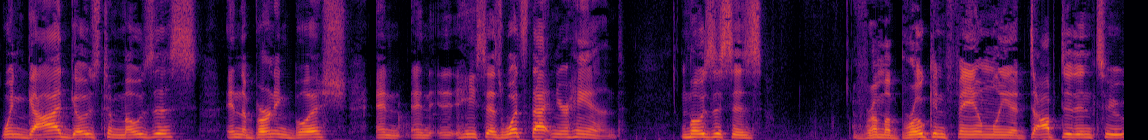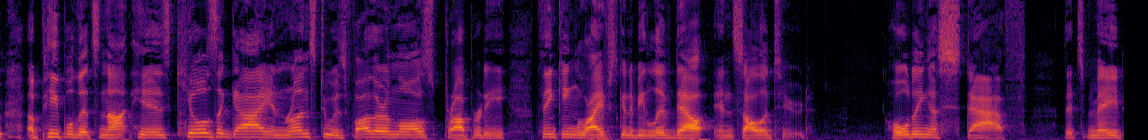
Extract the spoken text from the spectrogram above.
When God goes to Moses in the burning bush and, and he says, What's that in your hand? Moses is from a broken family, adopted into a people that's not his, kills a guy and runs to his father in law's property, thinking life's going to be lived out in solitude. Holding a staff that's made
